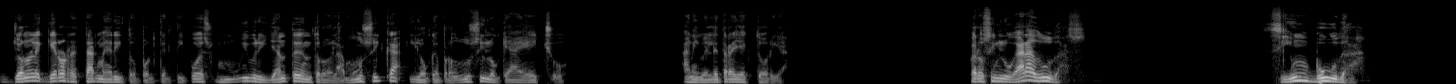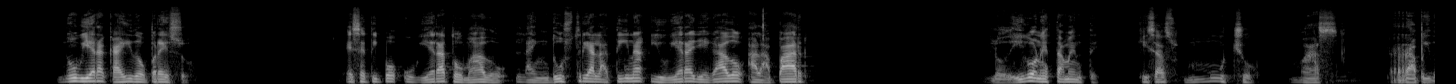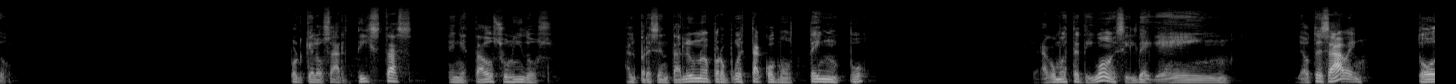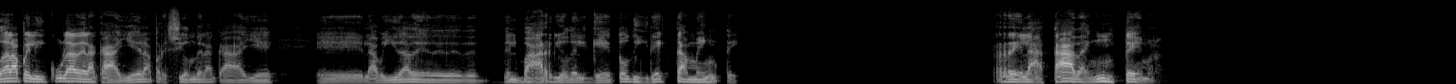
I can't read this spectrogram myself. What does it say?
yo no le quiero restar mérito porque el tipo es muy brillante dentro de la música y lo que produce y lo que ha hecho a nivel de trayectoria. Pero sin lugar a dudas, si un Buda no hubiera caído preso, ese tipo hubiera tomado la industria latina y hubiera llegado a la par, lo digo honestamente, quizás mucho más rápido. Porque los artistas en Estados Unidos, al presentarle una propuesta como Tempo, era como este tipo, decir de Game, ya ustedes saben, toda la película de la calle, la presión de la calle, eh, la vida del barrio, del gueto directamente relatada en un tema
